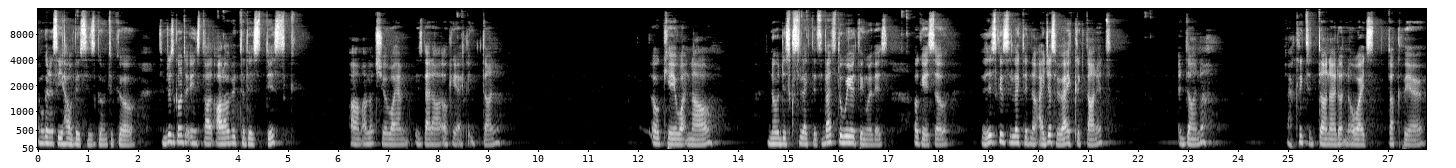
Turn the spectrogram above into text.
I'm going to see how this is going to go. So I'm just going to install all of it to this disk. Um, I'm not sure why I'm, is that all? Okay, I click done. Okay, what now? No disk selected. So that's the weird thing with this. Okay, so the disk is selected now. I just right clicked on it. Done. I clicked done. I don't know why it's stuck there.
